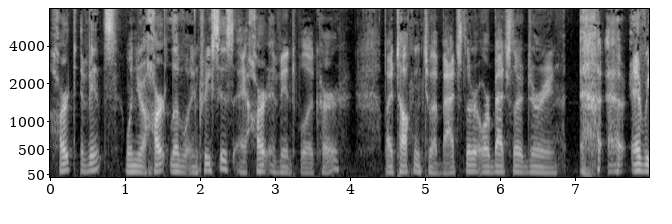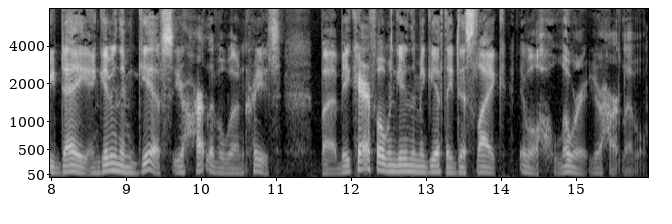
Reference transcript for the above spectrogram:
heart events. When your heart level increases, a heart event will occur. By talking to a bachelor or bachelorette during every day and giving them gifts, your heart level will increase. But be careful when giving them a gift they dislike, it will lower your heart level.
